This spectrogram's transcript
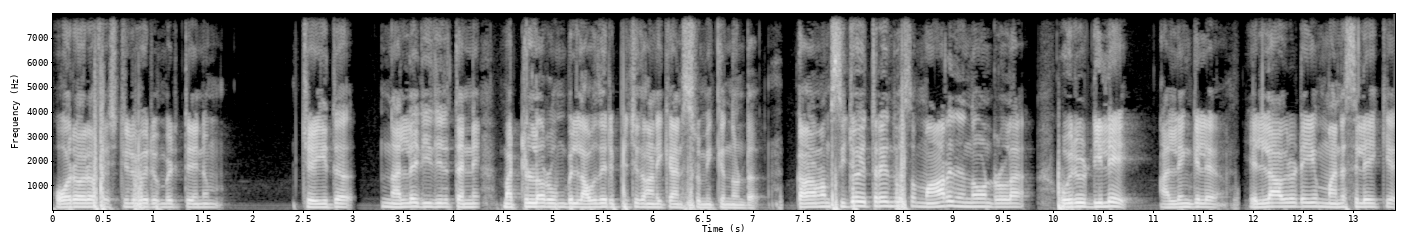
ഓരോരോ ഫെസ്റ്റിൽ വരുമ്പോഴത്തേനും ചെയ്ത് നല്ല രീതിയിൽ തന്നെ മറ്റുള്ള മുമ്പിൽ അവതരിപ്പിച്ച് കാണിക്കാൻ ശ്രമിക്കുന്നുണ്ട്. കാരണം സിജോ ഇത്രയും ദിവസം മാറി നിന്നുകൊണ്ടുള്ള ഒരു ഡിലേ അല്ലെങ്കിൽ എല്ലാവരുടെയും മനസ്സിലേക്ക്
